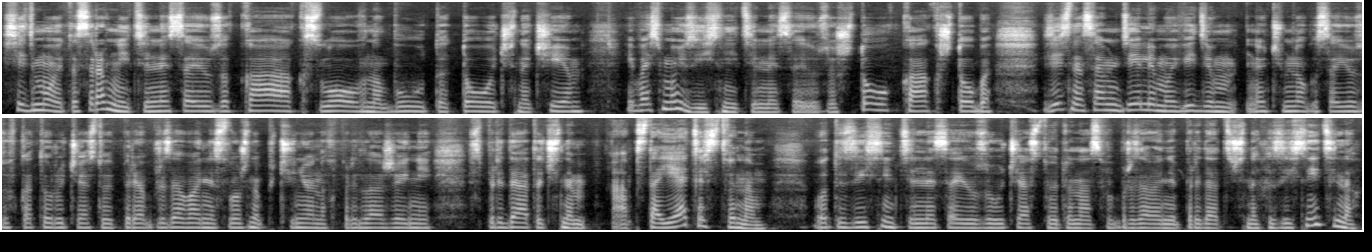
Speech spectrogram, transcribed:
Седьмое – это сравнительные союзы, как, словно, будто, точно, чем. И восьмой – изъяснительные союзы, что, как, чтобы. Здесь на самом деле мы видим очень много союзов, которые участвуют в преобразовании сложно подчиненных предложений с придаточным обстоятельственным. Вот изъяснительные союзы участвуют у нас в образовании придаточных изъяснительных.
